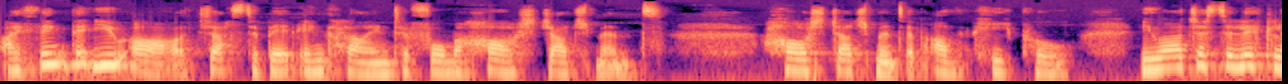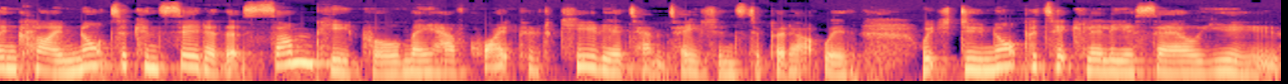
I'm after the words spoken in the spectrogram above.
I think that you are just a bit inclined to form a harsh judgment harsh judgment of other people. You are just a little inclined not to consider that some people may have quite peculiar temptations to put up with, which do not particularly assail you,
